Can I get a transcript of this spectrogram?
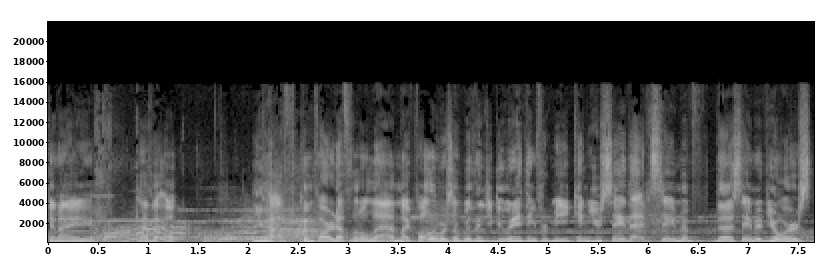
Can I have a... Oh, you have come far enough, little lamb. My followers are willing to do anything for me. Can you say that same of the same of yours?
